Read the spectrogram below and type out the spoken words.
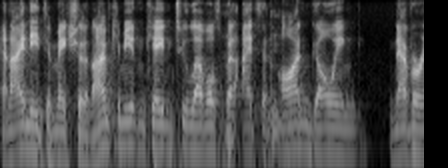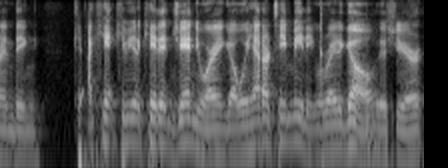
And I need to make sure that I'm communicating two levels, but it's an ongoing, never-ending I can't communicate it in January and go, we had our team meeting, we're ready to go this year,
